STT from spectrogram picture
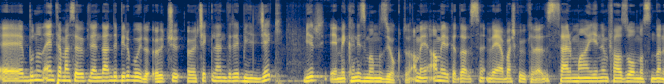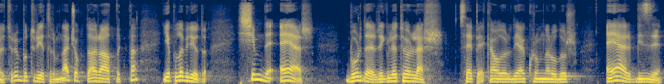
Ee, bunun en temel sebeplerinden de biri buydu. Ölçü ölçeklendirebilecek bir e, mekanizmamız yoktu. Ama Amerika'da veya başka ülkelerde sermayenin fazla olmasından ötürü bu tür yatırımlar çok daha rahatlıkla yapılabiliyordu. Şimdi eğer Burada regülatörler, SPK olur, diğer kurumlar olur. Eğer bizi,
